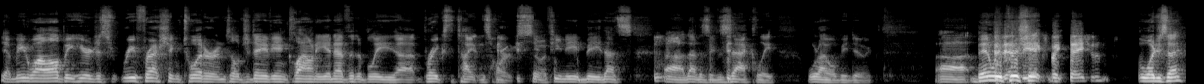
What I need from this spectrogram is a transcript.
Yeah. Meanwhile, I'll be here just refreshing Twitter until Jadeveon Clowney inevitably uh, breaks the Titans' hearts. So if you need me, that's uh, that is exactly what I will be doing. Uh, ben, we appreciate. the expectation? What'd you say?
